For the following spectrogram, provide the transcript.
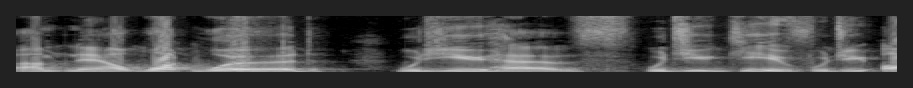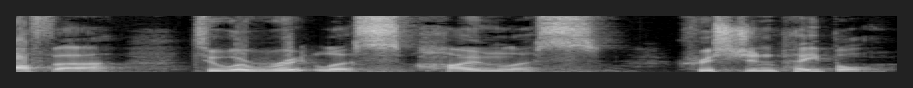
um, now. What word would you have, would you give, would you offer to a rootless, homeless Christian people?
